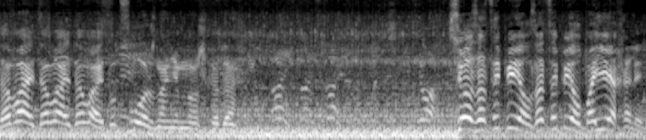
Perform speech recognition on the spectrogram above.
Давай, давай, давай. Тут сложно немножко, да. Все, зацепил, зацепил, поехали.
